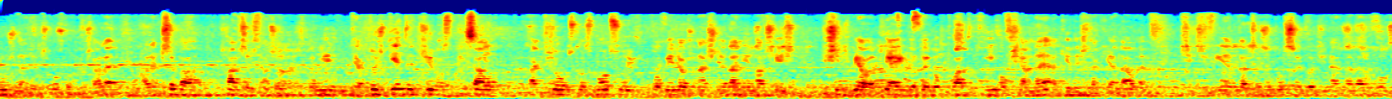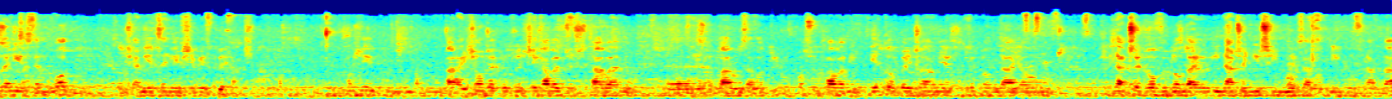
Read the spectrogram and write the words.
różne rzeczy mogą być, ale, ale trzeba patrzeć na to. to nie, jak ktoś dietę ci rozpisał, tak wziął z kosmosu i powiedział, że na śniadanie masz jeść 10 białek jajek, do tego płatki owsiane, a kiedyś tak jadałem, się dziwiłem, dlaczego po 3 godzinach nadal w ogóle nie jestem głodny. Musiałem jedzenie w siebie wpychać. Później parę książek różnych ciekawych przeczytałem, e, paru zawodników posłuchałem, ich dietę obejrzałem, jak wyglądają dlaczego wyglądają inaczej niż innych zawodników, prawda?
